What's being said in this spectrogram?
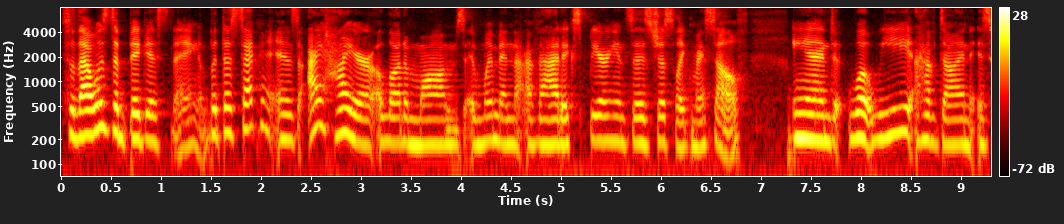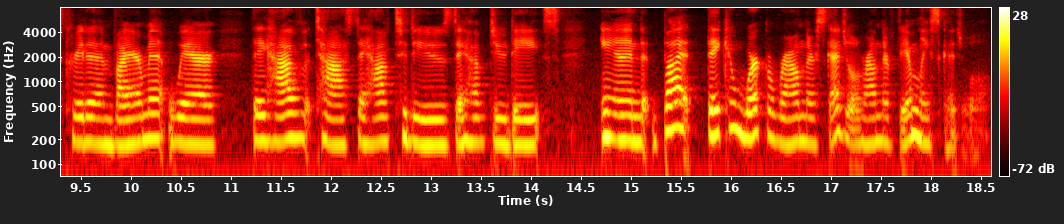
So that was the biggest thing. But the second is I hire a lot of moms and women that have had experiences just like myself. And what we have done is create an environment where they have tasks, they have to-dos, they have due dates, and but they can work around their schedule, around their family schedule.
